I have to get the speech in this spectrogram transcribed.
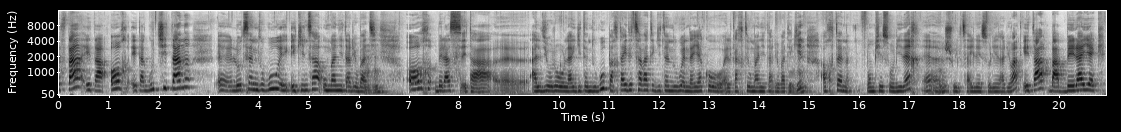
ez da? Eta hor, eta gutxitan uh, lotzen dugu e ekintza humanitario bat. Mhm. Hor, beraz, eta uh, aldi oro la egiten dugu, partaidetza bat egiten dugu endaiako elkarte humanitario batekin, mm aurten pompie solider, eh, mm -hmm. solidarioak, eta ba, beraiek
